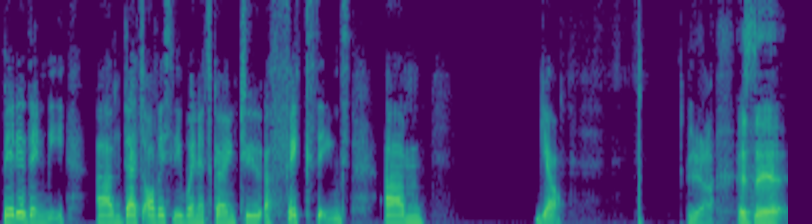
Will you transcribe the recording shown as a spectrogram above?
better than me um, that's obviously when it's going to affect things um, yeah. Yeah. Is there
